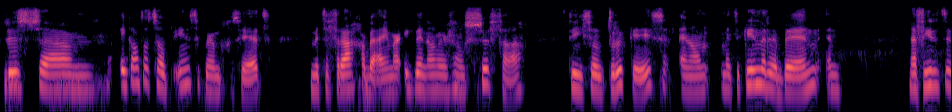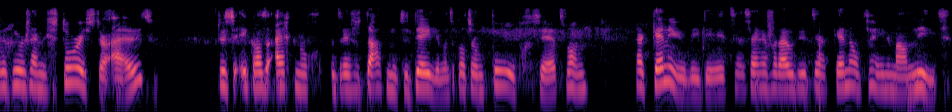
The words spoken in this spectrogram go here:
Dus um, ik had het zo op Instagram gezet met de vraag erbij. Maar ik ben dan weer zo'n suffa die zo druk is. En dan met de kinderen ben. En na 24 uur zijn de stories eruit. Dus ik had eigenlijk nog het resultaat moeten delen. Want ik had er een poll op gezet van... Herkennen jullie dit? Zijn er vrouwen die dit herkennen of helemaal niet?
